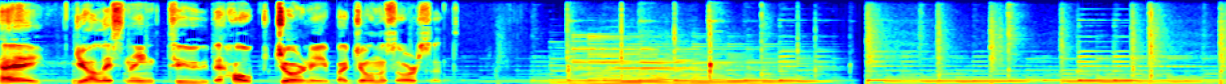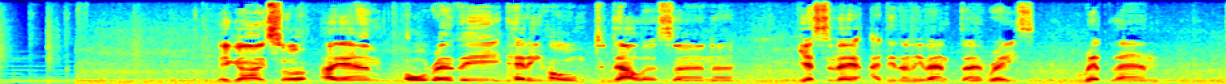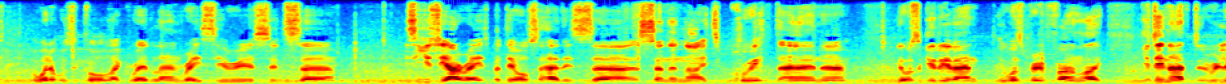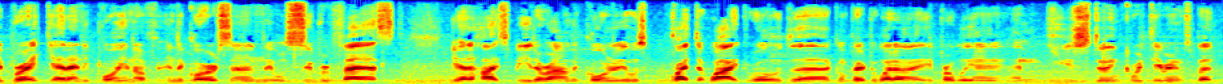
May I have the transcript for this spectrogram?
Hey, you are listening to The Hope Journey by Jonas Orset. Hey guys, so I am already heading home to Dallas, and uh, yesterday I did an event, a race, Redland. What was it called? Like Redland Race Series. It's uh, it's a UCI race, but they also had this uh, Sunday night crit, and um, it was a good event. It was pretty fun. Like you didn't have to really brake at any point of in the course, and it was super fast. You had a high speed around the corner. It was quite a wide road uh, compared to what I probably am used to in criteriums, but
